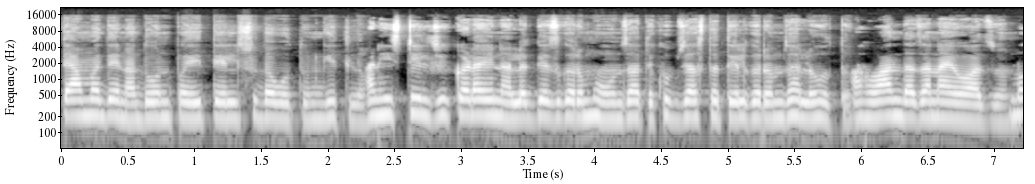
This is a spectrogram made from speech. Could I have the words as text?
त्यामध्ये ना दोन पळी तेल सुद्धा ओतून घेतलं. आणि स्टीलची कढाई ना लगेच गरम होऊन जाते. खूप जास्त तेल गरम झालं होतं. अहो अंदाजा नाही हो अजून. मग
